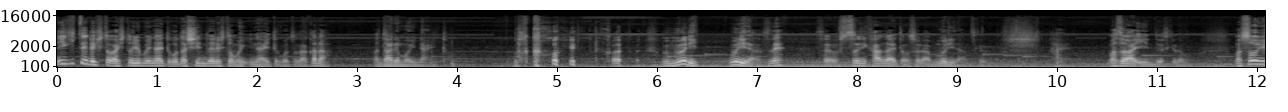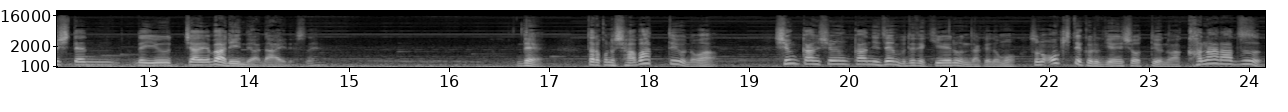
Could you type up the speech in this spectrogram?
生きてる人が一人もいないってことは死んでる人もいないってことだから、まあ、誰もいないと、まあ、こういう無理無理なんですね。それ普通に考えてもそれは無理なんですけど。まあ、それはいいんですけども、まあ、そういう視点で言っちゃえば輪ではないですね。でただこのシャバっていうのは瞬間瞬間に全部出て消えるんだけどもその起きてくる現象っていうのは必ず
